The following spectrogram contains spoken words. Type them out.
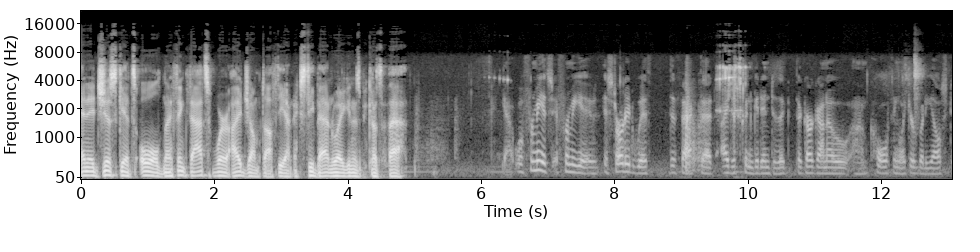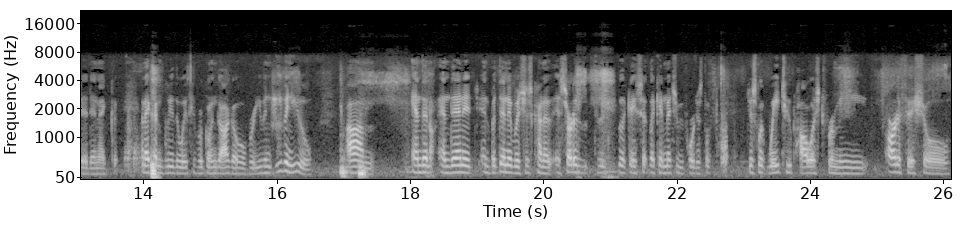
and it just gets old. And I think that's where I jumped off the NXT bandwagon is because of that. Yeah, well, for me, it's for me it, started with the fact that I just couldn't get into the, the Gargano um, Cole thing like everybody else did, and I could, and I couldn't believe the way people were going Gaga over even even you. Um, and then and then it and but then it was just kind of it started to, like I said like I mentioned before just looked just looked way too polished for me, artificial,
